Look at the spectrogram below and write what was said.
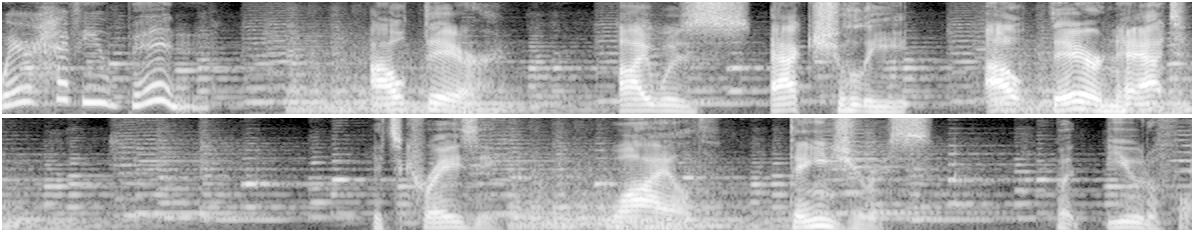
Where have you been? Out there. I was actually out there, Nat. It's crazy, wild, dangerous, but beautiful.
